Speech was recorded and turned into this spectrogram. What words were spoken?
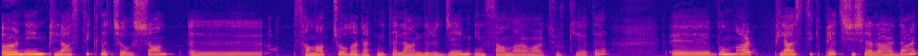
Örneğin plastikle çalışan e, sanatçı olarak nitelendireceğim insanlar var Türkiye'de. E, bunlar plastik pet şişelerden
